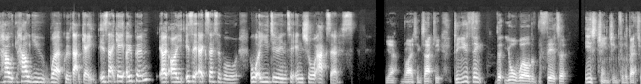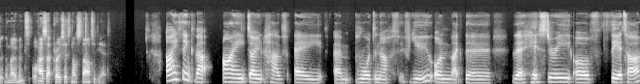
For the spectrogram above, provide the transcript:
how how you work with that gate. Is that gate open? Are, are, is it accessible? What are you doing to ensure access? Yeah right exactly. Do you think that your world of the theatre is changing for the better at the moment or has that process not started yet? I think that i don't have a um, broad enough view on like the the history of theatre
